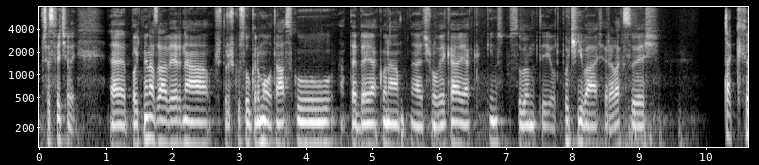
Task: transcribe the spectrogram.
přesvědčili. E, pojďme na závěr na už trošku soukromou otázku na tebe jako na e, člověka. Jakým způsobem ty odpočíváš, relaxuješ? Tak e,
